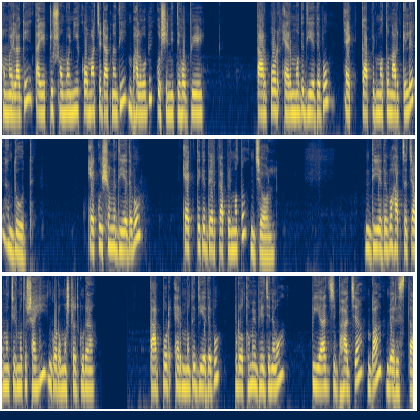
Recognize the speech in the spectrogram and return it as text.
সময় লাগে, তাই একটু সময় নিয়ে কম আঁচে ডাকনা দিয়ে ভালোভাবে কষে নিতে হবে। তারপর এর মধ্যে দিয়ে দেব এক কাপের মতো নারকেলের দুধ। একই সঙ্গে দিয়ে দেব এক থেকে দেড় কাপের মতো জল। দিয়ে দেব হাফ চা চামচের মতো শাহি গরম মশলার গুঁড়া। তারপর এর মধ্যে দিয়ে দেব প্রথমে ভেজে নেব পেঁয়াজ ভাজা বা বেরেস্তা।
